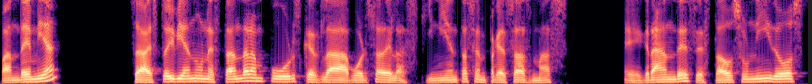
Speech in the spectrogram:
pandemia. O sea, estoy viendo un Standard Poor's, que es la bolsa de las 500 empresas más eh, grandes de Estados Unidos.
